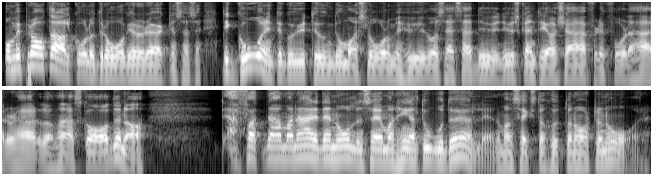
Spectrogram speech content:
om vi pratar alkohol och droger och rökning så här, det går inte att gå ut till ungdomar och slå dem i huvudet och säga så här, du, du ska inte göra så här för det får det här och det här och de här skadorna. Därför att när man är i den åldern så är man helt odödlig, när man är 16, 17, 18 år.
